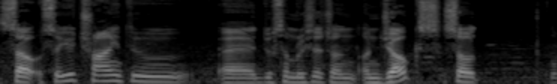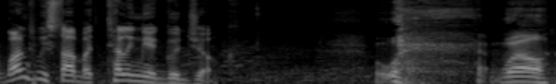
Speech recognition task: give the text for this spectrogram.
So, so you're trying to uh, do some research on, on jokes. So, why don't we start by telling me a good joke? well,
